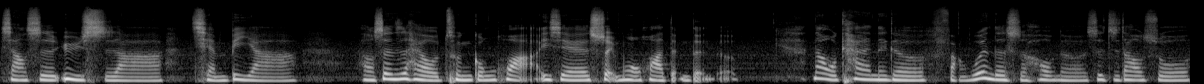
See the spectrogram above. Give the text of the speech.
像是玉石啊、钱币啊，然后甚至还有春宫画、一些水墨画等等的。那我看那个访问的时候呢，是知道说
